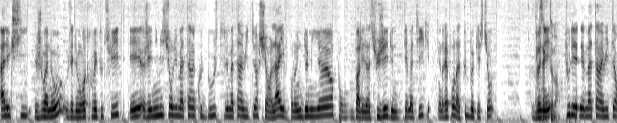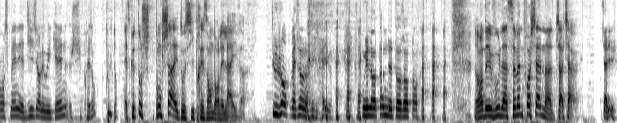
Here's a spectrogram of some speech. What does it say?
Alexis Joanneau, vous allez me retrouver tout de suite, et j'ai une émission du matin, coup de boost, le matin à 8h, je suis en live pendant une demi-heure pour vous parler d'un sujet, d'une thématique, et de répondre à toutes vos questions. Venez Exactement. tous les matins à 8h en semaine et à 10h le week-end, je suis présent tout le temps. Est-ce que ton, ch- ton chat est aussi présent dans les lives? Toujours présent dans les lives. vous pouvez l'entendre de temps en temps. Rendez-vous la semaine prochaine. Ciao, ciao. Salut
